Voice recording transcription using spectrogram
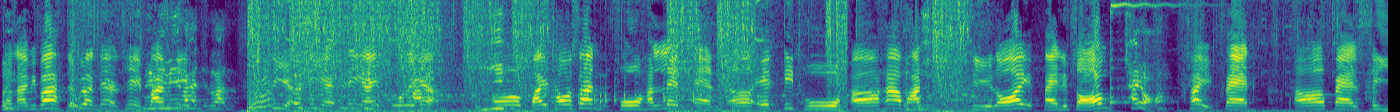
ตอนนายมีป่ะเดี๋ยวเพื่อนเนี่ยที่เห็นนี่ป้ายนี่เมื่อนี่กี้ร้านร้านนี่อะนี่ไงนี่ไงตัวอะไรเนี่ย เอยี่อไฟทอสั้นโฟฮันเลดแอนเอ่อเอ็กตี้ทูเอ่อห้าพันสี่ร้อยแปดสิบสองใช่เหรอ ใช่แปด เอ่อแปดสี่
